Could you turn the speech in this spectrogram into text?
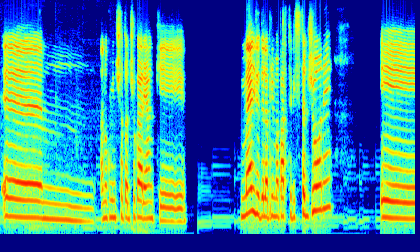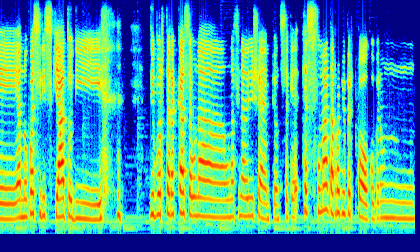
ehm, hanno cominciato a giocare anche meglio della prima parte di stagione e hanno quasi rischiato di, di portare a casa una, una finale di Champions che, che, è sfumata proprio per poco, per un,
